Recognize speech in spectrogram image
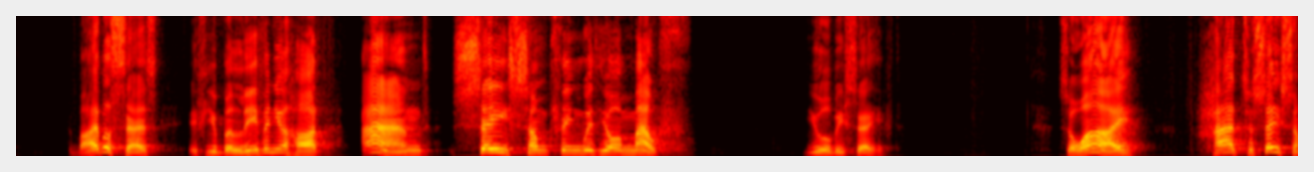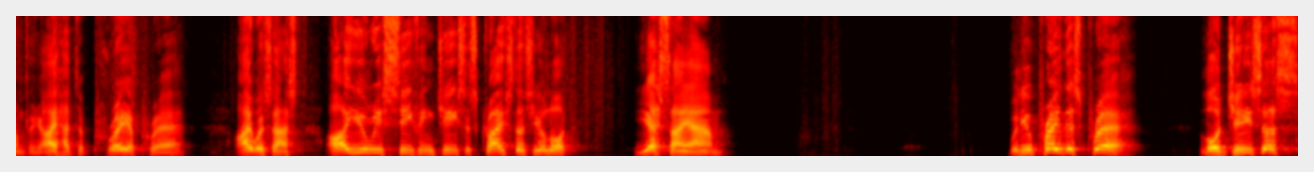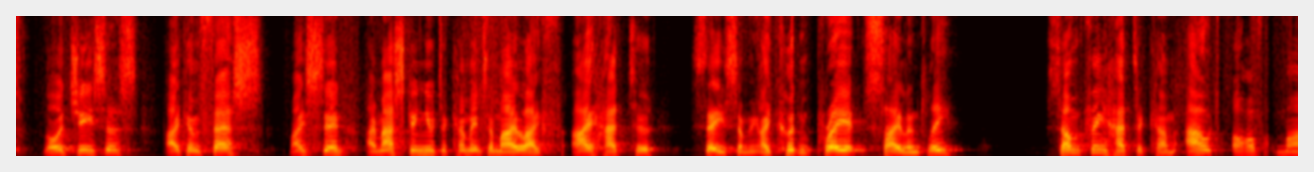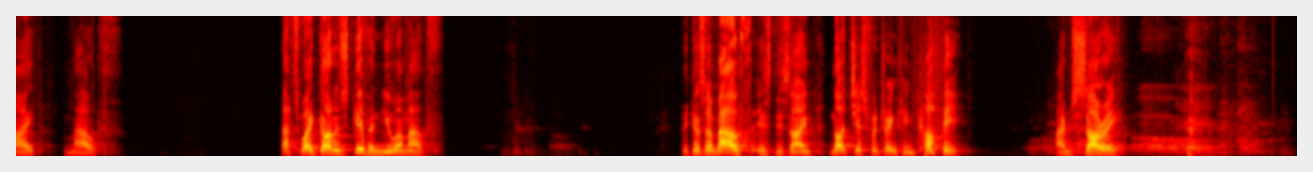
The Bible says if you believe in your heart and say something with your mouth, you will be saved. So I had to say something. I had to pray a prayer. I was asked, Are you receiving Jesus Christ as your Lord? Yes, I am. Will you pray this prayer? Lord Jesus, Lord Jesus, I confess my sin. I'm asking you to come into my life. I had to say something. I couldn't pray it silently. Something had to come out of my mouth. That's why God has given you a mouth. Because a mouth is designed not just for drinking coffee, I'm sorry,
